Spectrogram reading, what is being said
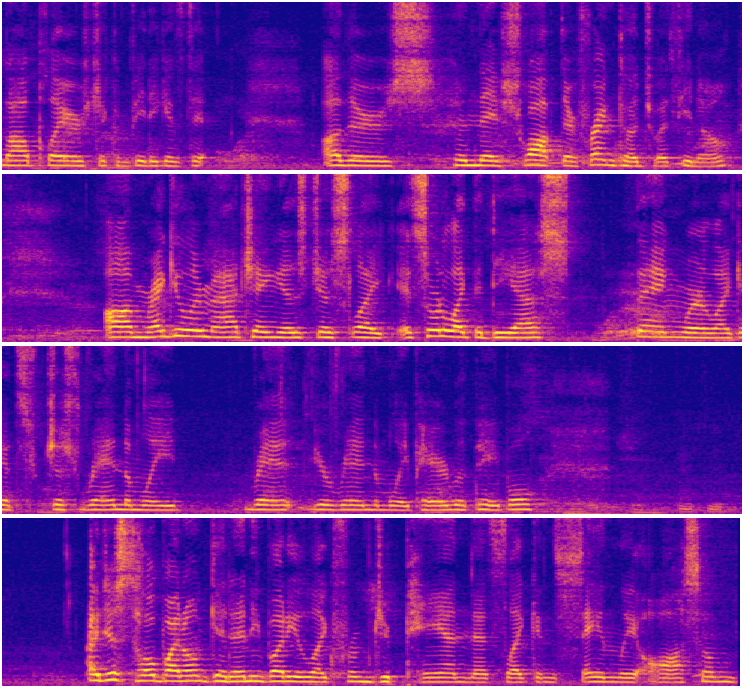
allow players to compete against the others whom they've swapped their friend codes with, you know. Um, regular matching is just like it's sort of like the DS thing where like it's just randomly ran, you're randomly paired with people. I just hope I don't get anybody like from Japan that's like insanely awesome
